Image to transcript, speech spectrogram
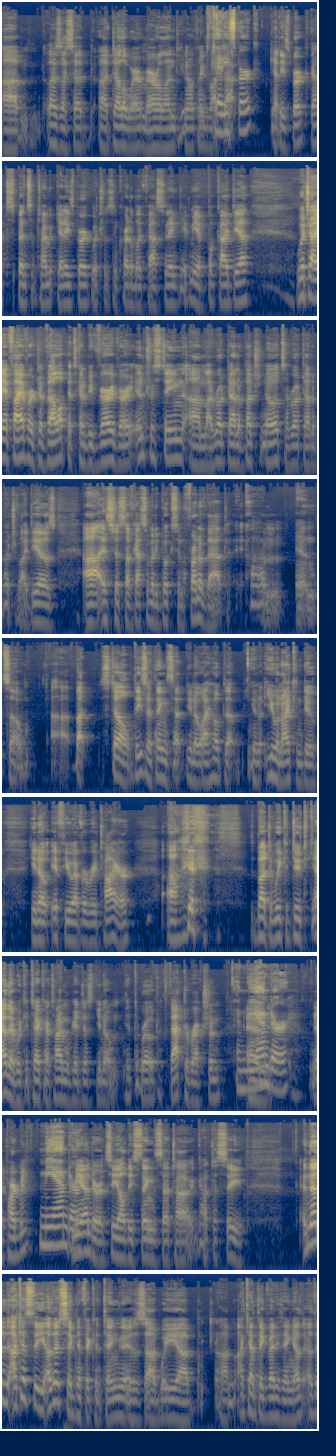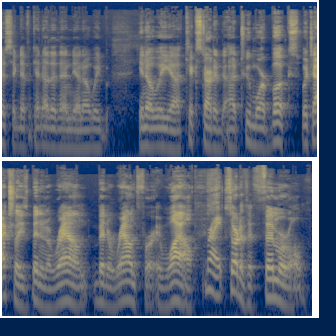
Um, as I said, uh, Delaware, Maryland. You know, things like that. Gettysburg. Gettysburg. Got to spend some time at Gettysburg, which was incredibly fascinating. Gave me a book idea, which I, if I ever develop, it's going to be very, very interesting. Um, I wrote down a bunch of notes. I wrote down a bunch of ideas. Uh, it's just I've got so many books in front of that, um, and so, uh, but still, these are things that you know. I hope that you know you and I can do. You know, if you ever retire. Uh, But we could do together. We could take our time. We could just, you know, hit the road that direction. And meander. Yeah, pardon me Meander. meander and see all these things that I got to see. And then I guess the other significant thing is uh, we uh, um, I can't think of anything other, other significant other than you know we you know we uh, kickstarted uh, two more books, which actually has been in around been around for a while, Right. Sort of ephemeral,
